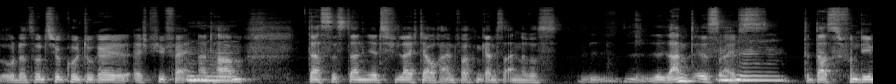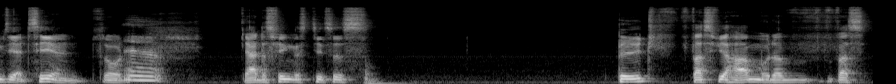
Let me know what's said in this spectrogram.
oder soziokulturell echt viel verändert mhm. haben, dass es dann jetzt vielleicht ja auch einfach ein ganz anderes Land ist als mhm. das, von dem sie erzählen. So. Ja. ja, deswegen ist dieses Bild, was wir haben oder was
